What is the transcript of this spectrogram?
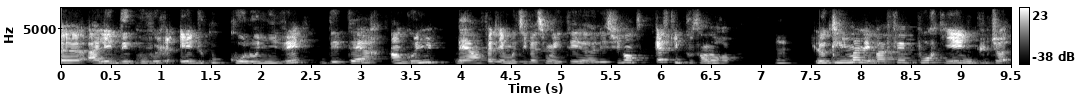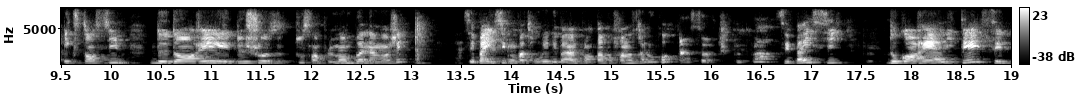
euh, aller découvrir et du coup coloniser des terres inconnues Ben en fait, les motivations étaient euh, les suivantes. Qu'est-ce qui pousse en Europe? Mm. Le climat n'est pas fait pour qu'il y ait une culture extensive de denrées et de choses tout simplement bonnes à manger. C'est pas ici qu'on va trouver des bananes plantains pour faire notre aloco. Ah, ça, tu peux pas. C'est pas ici. Donc en réalité, c'est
